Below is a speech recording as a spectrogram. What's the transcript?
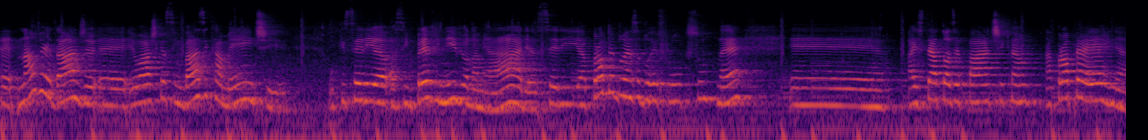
É, na verdade, é, eu acho que assim, basicamente, o que seria assim prevenível na minha área seria a própria doença do refluxo, né? é, a esteatose hepática, a própria hérnia,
